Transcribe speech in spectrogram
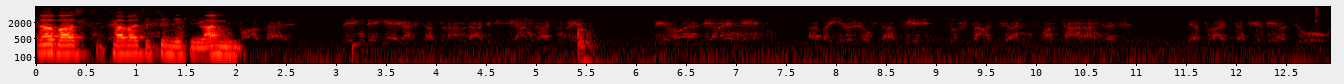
ja, war es teilweise ziemlich lang. Vorteil. Wegen der Jägerstaffelanlage, die sie angreifen will. Wir wollen sie einnehmen, aber ihre Luftabwehr ist zu stark für einen Frontalangriff. Der Preis dafür wäre zu hoch.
